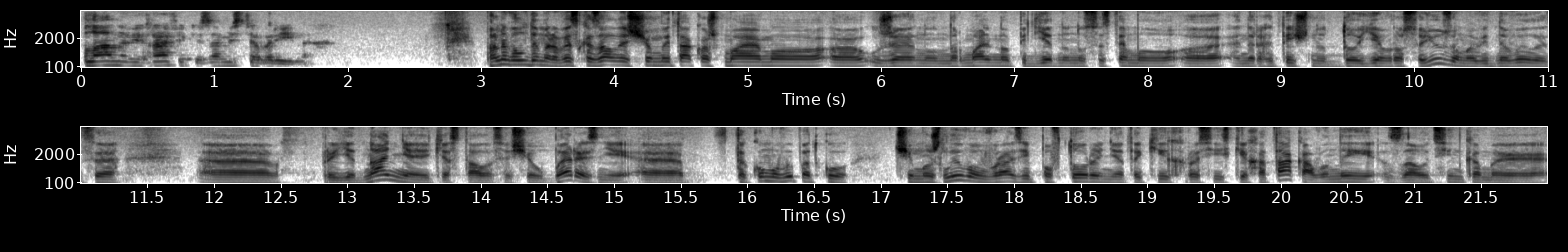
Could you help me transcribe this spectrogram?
планові графіки замість аварійних. Пане Володимире, ви сказали, що ми також маємо е, уже ну нормально під'єднану систему е, енергетичну до Євросоюзу. Ми відновили це е, приєднання, яке сталося ще у березні. Е, в такому випадку. Чи можливо в разі повторення таких російських атак, а вони за оцінками е,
